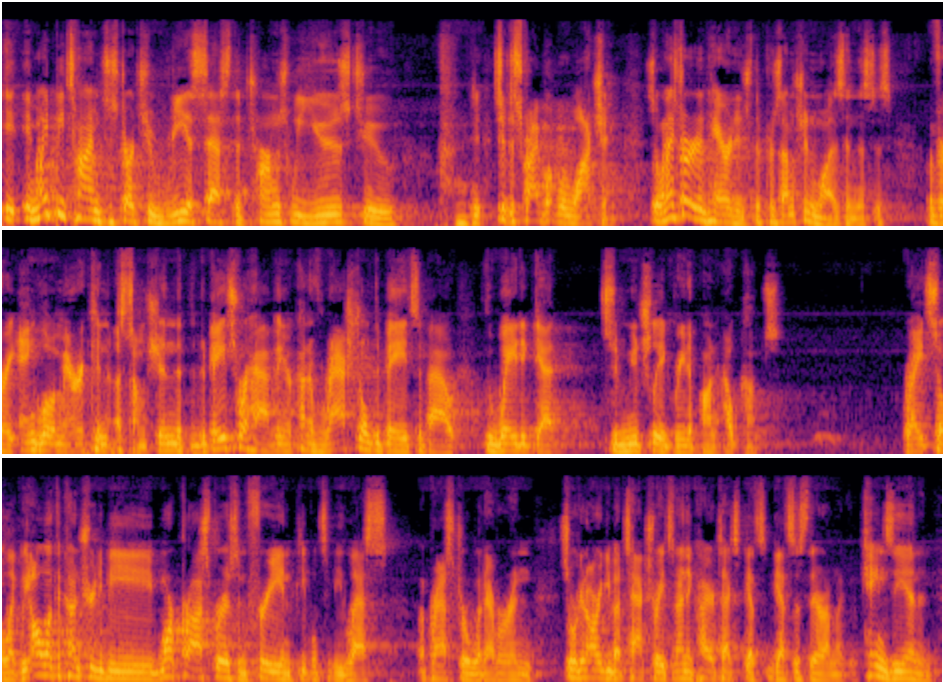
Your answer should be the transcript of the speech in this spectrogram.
It, it might be time to start to reassess the terms we use to, to describe what we're watching. So when I started at Heritage, the presumption was, and this is a very Anglo-American assumption, that the debates we're having are kind of rational debates about the way to get to mutually agreed upon outcomes. Right? So like we all want the country to be more prosperous and free and people to be less oppressed or whatever. And so we're going to argue about tax rates. And I think higher tax gets, gets us there. I'm a Keynesian and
